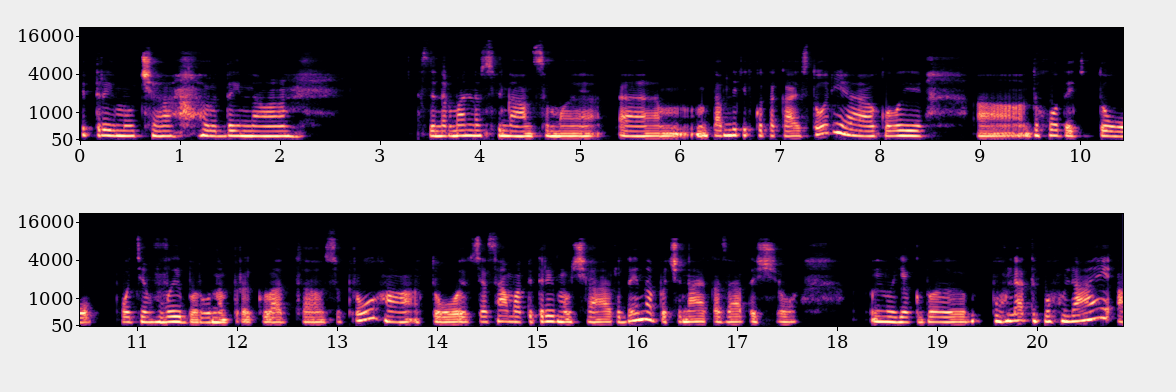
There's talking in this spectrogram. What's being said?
підтримуюча родина. Все нормально з фінансами. Ем, там нерідко така історія, коли доходить до потім вибору, наприклад, е, супруга, то ця сама підтримуюча родина починає казати, що ну, якби погуляти погуляй, а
